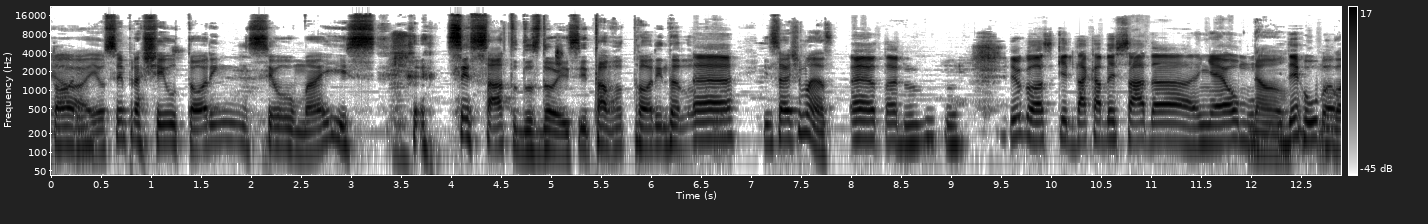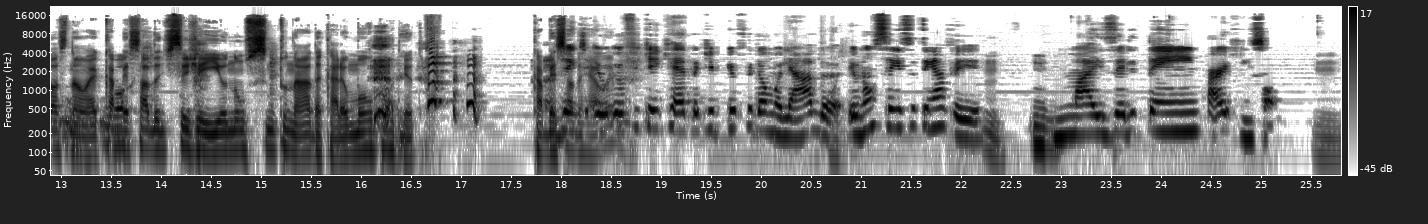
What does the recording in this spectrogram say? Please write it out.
Thorin? ó, eu sempre achei o Thorin ser o mais sensato dos dois. E tava o Thorin na loucura. É, Isso eu acho massa. é, eu tá Eu gosto que ele dá cabeçada em elmo Não, e derruba. não gosto o- não. É o cabeçada de CGI, eu não sinto nada, cara. Eu morro por dentro. Cabeçada Gente, real eu, é- eu fiquei quieta aqui porque eu fui dar uma olhada. Eu não sei se tem a ver, Hum, Hum. mas ele tem Parkinson. hum.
